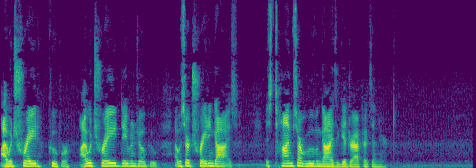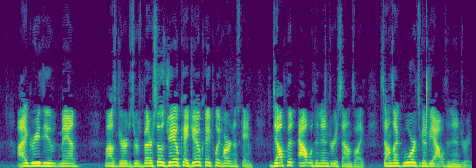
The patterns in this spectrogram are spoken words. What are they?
I would trade Cooper. I would trade David and Njoku. I would start trading guys. It's time to start moving guys and get draft picks in here. I agree with you, man. Myles Garrett deserves better. So does JOK. JOK played hard in this game. Delpit out with an injury, sounds like. Sounds like Ward's going to be out with an injury.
